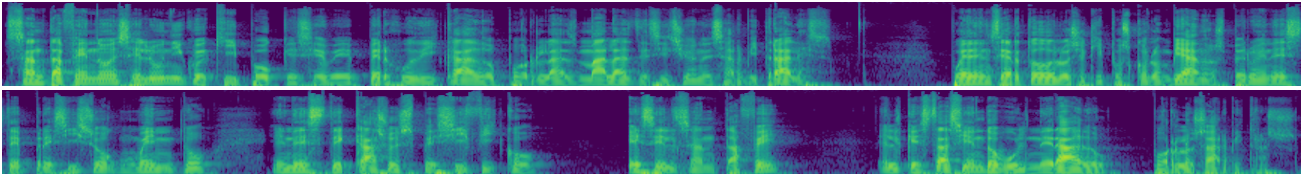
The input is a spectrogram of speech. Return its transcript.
Santa Fe no es el único equipo que se ve perjudicado por las malas decisiones arbitrales. Pueden ser todos los equipos colombianos, pero en este preciso momento, en este caso específico, es el Santa Fe el que está siendo vulnerado por los árbitros.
